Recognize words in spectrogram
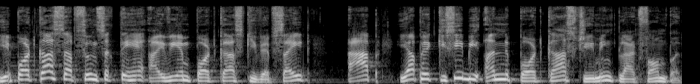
ये पॉडकास्ट आप सुन सकते हैं आईवीएम पॉडकास्ट की वेबसाइट ऐप या फिर किसी भी अन्य पॉडकास्ट स्ट्रीमिंग प्लेटफॉर्म पर।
